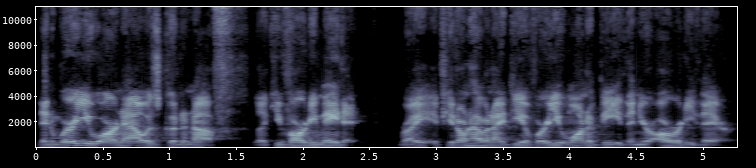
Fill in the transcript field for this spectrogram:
then where you are now is good enough. Like you've already made it. Right. If you don't have an idea of where you want to be, then you're already there.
